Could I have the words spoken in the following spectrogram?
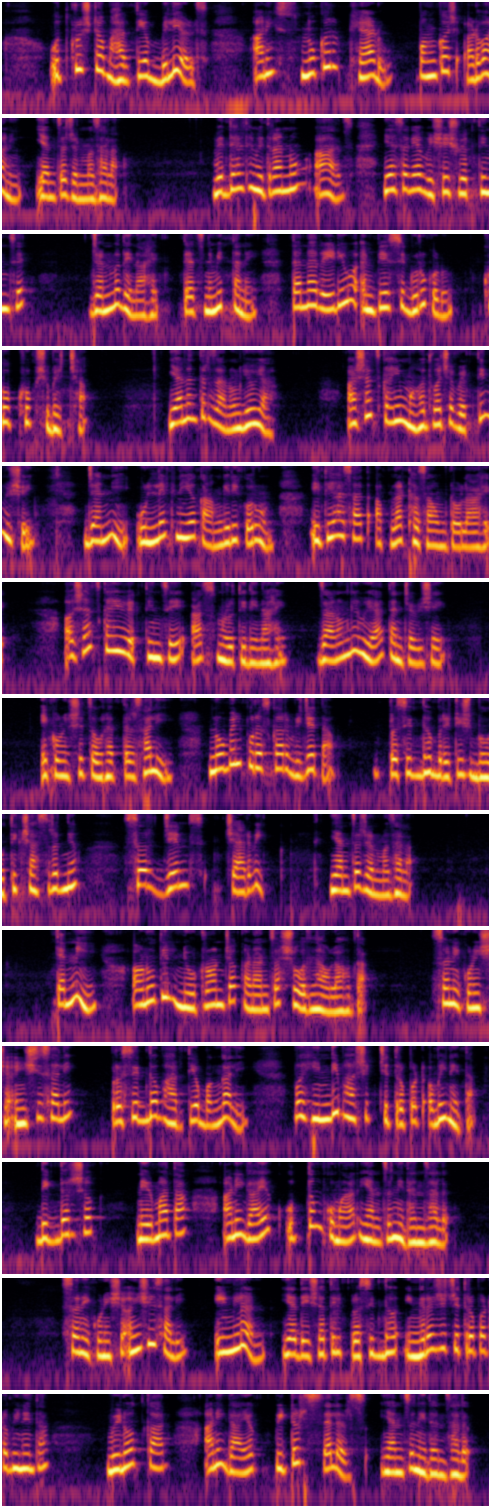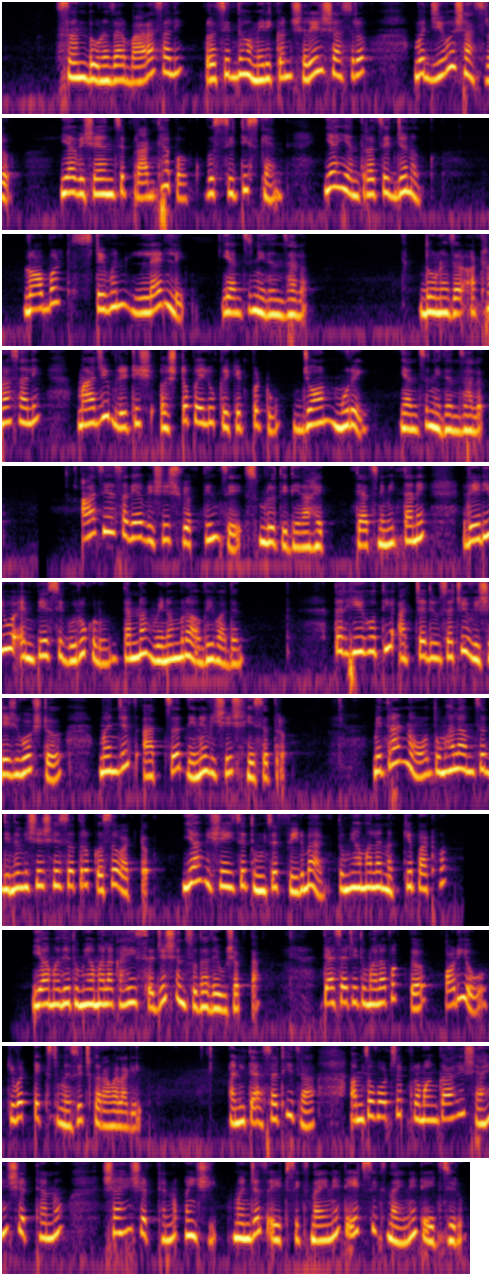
उत्कृष्ट भारतीय बिलियर्ड्स आणि स्नूकर खेळाडू पंकज अडवाणी यांचा जन्म झाला. विद्यार्थी मित्रांनो आज या सगळ्या विशेष व्यक्तींचे जन्मदिन आहेत. त्याच निमित्ताने त्यांना radio M P S C गुरुकडून खूप खूप शुभेच्छा. यानंतर जाणून घेऊया अशाच काही महत्त्वाच्या व्यक्तींविषयी ज्यांनी उल्लेखनीय कामगिरी करून इतिहासात आपला ठसा उमटवला आहे. अशाच काही व्यक्तींचे आज स्मृतिदिन आहे. जाणून घेऊया त्यांच्याविषयी. एकोणीसशे चौऱ्याहत्तर साली नोबेल पुरस्कार विजेता प्रसिद्ध ब्रिटिश भौतिकशास्त्रज्ञ सर जेम्स चॅडविक यांचा जन्म झाला. त्यांनी अणूतील न्यूट्रॉनच्या कणांचा शोध लावला होता. सन एकोणीसशे ऐंशी साली प्रसिद्ध भारतीय बंगाली व हिंदी भाषिक चित्रपट अभिनेता दिग्दर्शक निर्माता आणि गायक उत्तम कुमार यांचं निधन झालं. सन एकोणीसशे ऐंशी साली इंग्लंड या देशातील प्रसिद्ध इंग्रजी चित्रपट अभिनेता विनोदकार आणि गायक पीटर सेलर्स यांचं निधन झालं. सन दोन हजार बारा साली प्रसिद्ध अमेरिकन शरीरशास्त्र व जीवशास्त्र या विषयांचे प्राध्यापक व सिटी स्कॅन या यंत्राचे जनक रॉबर्ट स्टीव्हन लॅडले यांचं निधन झालं. दोन हजार अठरा साली माजी ब्रिटिश अष्टपैलू क्रिकेटपटू जॉन मुरे यांचं निधन झालं. आज या सगळ्या विशेष व्यक्तींचे स्मृतिदिन आहेत. त्याच निमित्ताने radio M P S C गुरुकडून त्यांना विनम्र अभिवादन. तर ही होती आजच्या दिवसाची विशेष गोष्ट म्हणजेच आजचं दिनविशेष हे सत्र. मित्रांनो तुम्हाला आमचं दिनविशेष हे सत्र कसं वाटतं? याविषयीचे तुमचे फीडबॅक तुम्ही आम्हाला नक्की पाठवा. यामध्ये तुम्ही आम्हाला काही सजेशनसुद्धा देऊ शकता. त्यासाठी तुम्हाला फक्त ऑडिओ किंवा टेक्स्ट मेसेज करावा लागेल. आणि त्यासाठीचा आमचा व्हॉट्सअप क्रमांक आहे शहाऐंशी अठ्ठ्याण्णव शहाऐंशी अठ्ठ्याण्णव ऐंशी म्हणजेच eight six nine eight eight six nine eight eight zero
